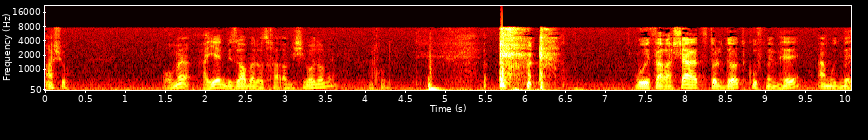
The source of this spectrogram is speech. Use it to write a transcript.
משהו. הוא אומר, עיין בזוהר בעלותך, רבי שמעון אומר, וכולי. ובפרשת תולדות קמ"ה עמוד ב'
